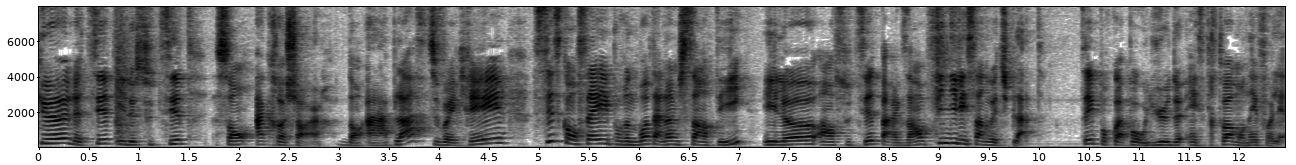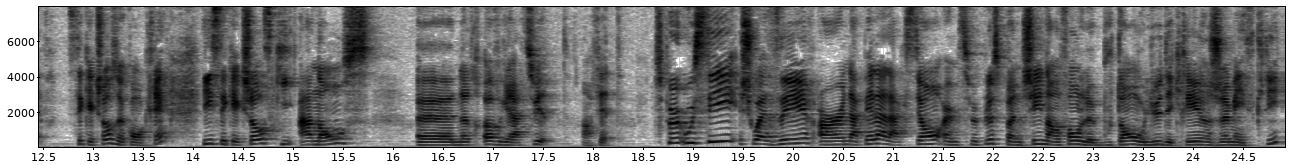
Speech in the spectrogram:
que le titre et le sous-titre sont accrocheurs. Donc à la place, tu vas écrire 6 conseils pour une boîte à lunch santé et là en sous-titre par exemple, finis les sandwichs plates. Tu sais pourquoi pas au lieu de inscris-toi à mon infolettre. C'est quelque chose de concret et c'est quelque chose qui annonce euh, notre offre gratuite, en fait. Tu peux aussi choisir un appel à l'action un petit peu plus punché, dans le fond, le bouton au lieu d'écrire je m'inscris,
